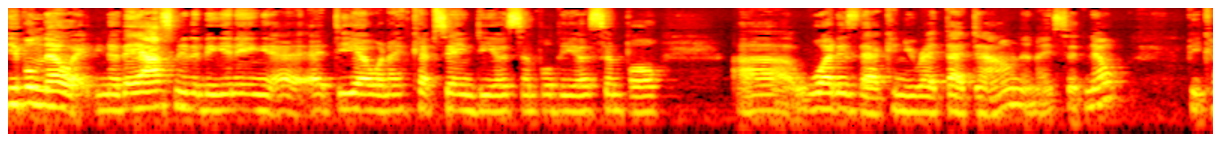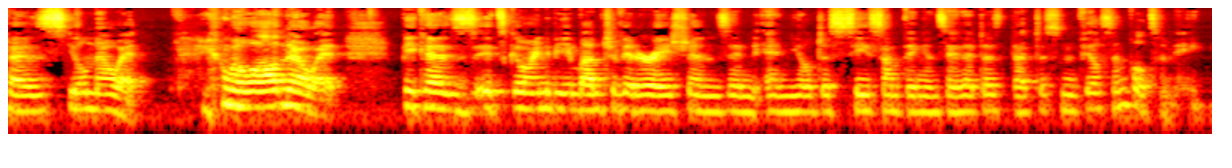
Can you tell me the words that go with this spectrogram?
people know it. You know, they asked me in the beginning at, at DO when I kept saying DO simple, DO simple. Uh, what is that? Can you write that down? And I said, nope, because you'll know it. we'll all know it because it's going to be a bunch of iterations, and, and you'll just see something and say that does that doesn't feel simple to me.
